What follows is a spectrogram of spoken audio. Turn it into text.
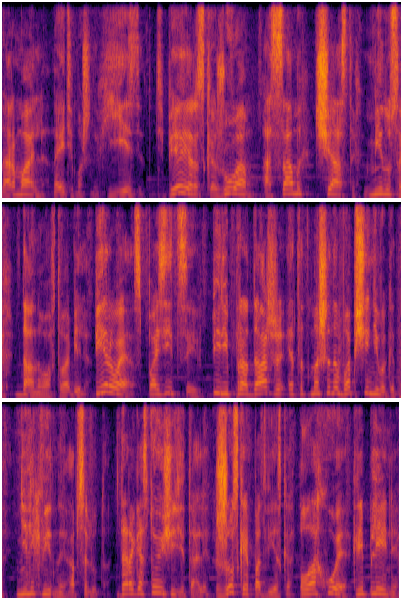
нормально. На этих машинах ездят. Теперь я расскажу вам о самых частых минусах данного автомобиля. Первое, с позиции перепродажи эта машина вообще невыгодна неликвидные абсолютно. Дорогостоящие детали, жесткая подвеска, плохое крепление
